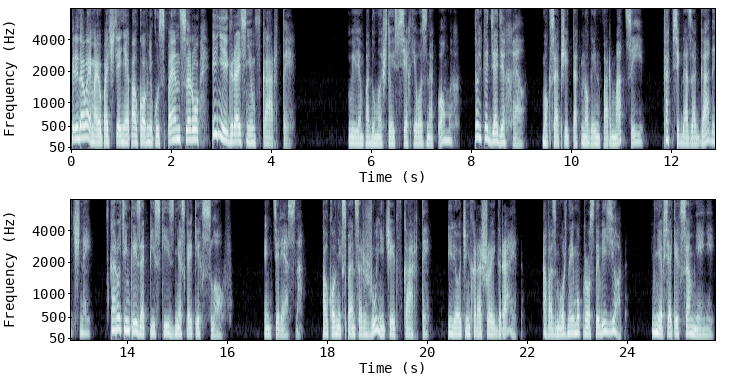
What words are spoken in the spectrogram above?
Передавай мое почтение полковнику Спенсеру и не играй с ним в карты». Уильям подумал, что из всех его знакомых только дядя Хелл мог сообщить так много информации, как всегда загадочной, в коротенькой записке из нескольких слов. Интересно, полковник Спенсер жульничает в карты или очень хорошо играет, а, возможно, ему просто везет. Вне всяких сомнений,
